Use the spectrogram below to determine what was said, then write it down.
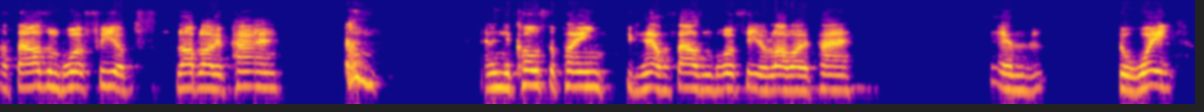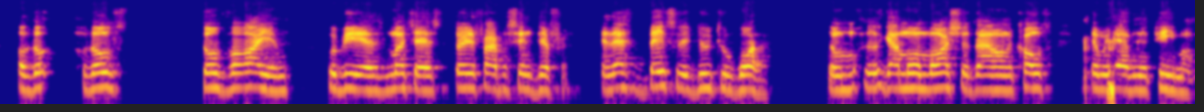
a thousand board feet of loblolly pine and in the coastal plain, you can have a thousand board feet of loblolly pine. And the weight of, tho- of those, those volumes would be as much as thirty-five percent different. And that's basically due to water. So we got more moisture down on the coast than we have in the Piedmont.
